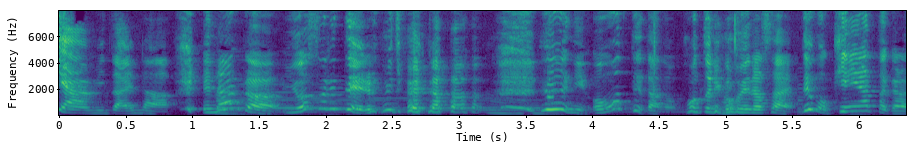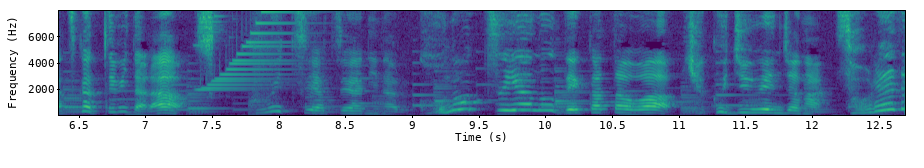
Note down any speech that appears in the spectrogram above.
ぎやんみたいな。え、なんか言わされてるみたいな。うん風に思ってたの。本当にごめんなさい。でも気になったから使ってみたら、すっごいツヤツヤになる。このツヤの出方は110円じゃない。それで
